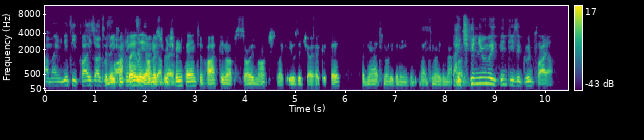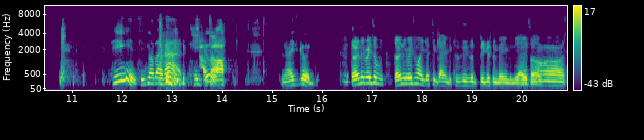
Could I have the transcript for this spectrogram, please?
I mean, if he plays over To be five, completely honest. Richmond fans have hyped him up so much. Like it was a joke at first, but now it's not even even. That's not even that I funny. genuinely think he's a good player. He is. He's not that bad. He's Shut good. up. No, he's good. The only reason, the only reason why he gets a game because he's the biggest meme in the No, AFL. not.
